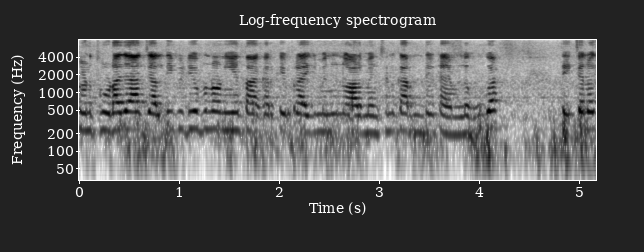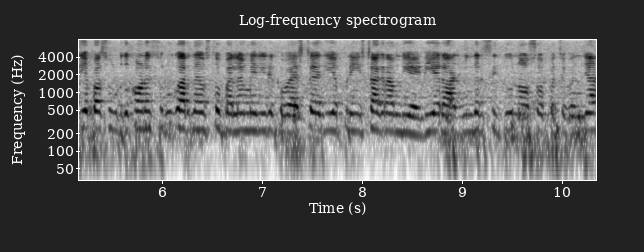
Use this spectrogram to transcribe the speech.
ਹੁਣ ਥੋੜਾ ਜਿਹਾ ਜਲਦੀ ਵੀਡੀਓ ਬਣਾਉਣੀ ਹੈ ਤਾਂ ਕਰਕੇ ਪ੍ਰਾਈਸ ਮੈਨੂੰ ਨਾਲ ਮੈਂਸ਼ਨ ਕਰਨ ਤੇ ਟਾਈਮ ਲੱਗੂਗਾ। ਤੇ ਚਲੋ ਜੀ ਆਪਾਂ ਸੂਟ ਦਿਖਾਉਣੇ ਸ਼ੁਰੂ ਕਰਦੇ ਹਾਂ। ਉਸ ਤੋਂ ਪਹਿਲਾਂ ਮੇਰੀ ਰਿਕੁਐਸਟ ਹੈ ਜੀ, ਆਪਣੀ ਇੰਸਟਾਗ੍ਰam ਦੀ ਆਈਡੀ ਹੈ ਰਾਜਵਿੰਦਰ ਸਿੱਧੂ 955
